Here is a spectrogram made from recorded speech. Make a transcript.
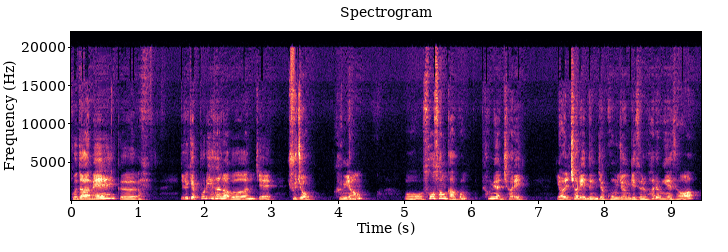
그 다음에 그 이렇게 뿌리 산업은 이제 주조, 금형, 뭐 소성 가공, 표면 처리, 열 처리 등 이제 공정 기술을 활용해서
